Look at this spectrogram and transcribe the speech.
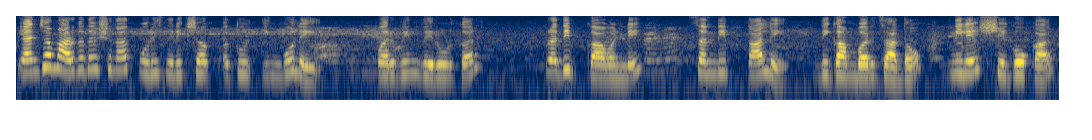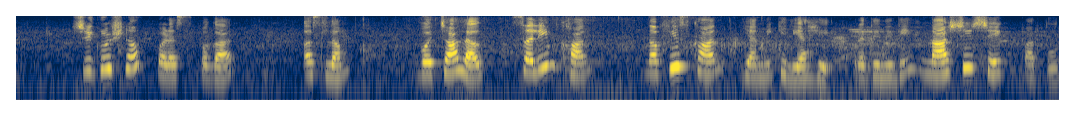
यांच्या मार्गदर्शनात पोलीस निरीक्षक अतुल इंगोले परवीन वेरुळकर प्रदीप गावंडे संदीप ताले दिगांबर जाधव निलेश शेगोकार श्रीकृष्ण पडसपगार असलम व चालक सलीम खान नफीस खान यांनी केली आहे. प्रतिनिधी नाशिर शेख पातूर.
